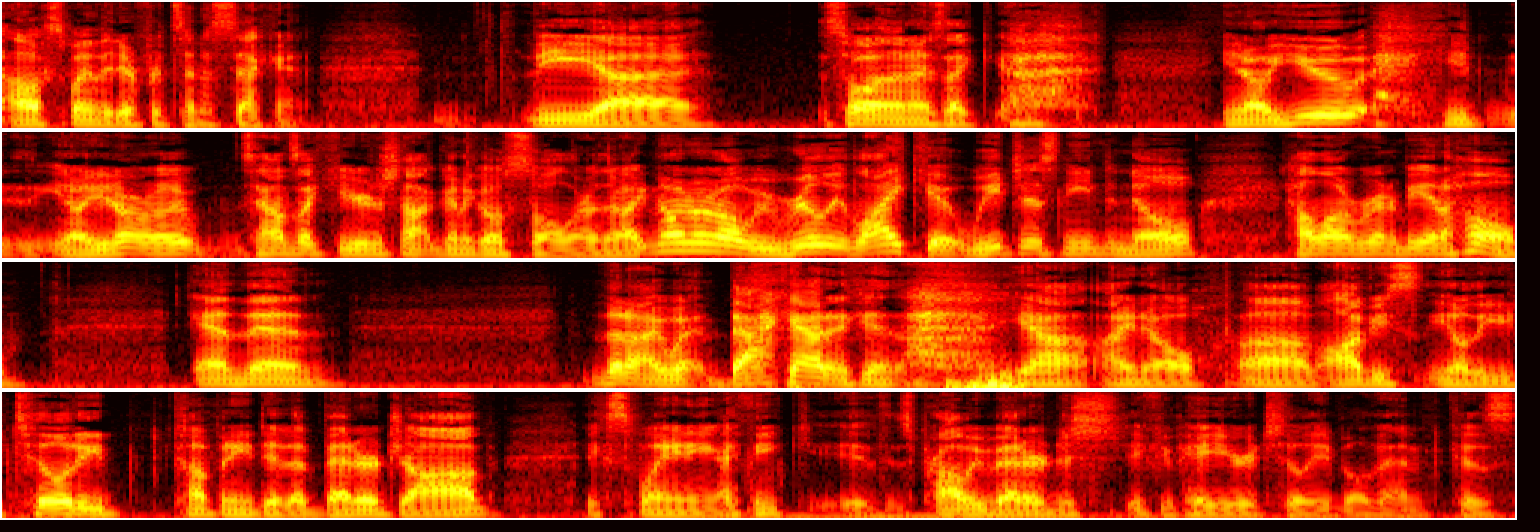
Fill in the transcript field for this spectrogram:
I'll explain the difference in a second. The uh so then I was like, ah, you know, you, you, you know, you don't really, sounds like you're just not going to go solar. And they're like, no, no, no, we really like it. We just need to know how long we're going to be in a home. And then, then I went back at it again. yeah, I know. Um, obviously, you know, the utility company did a better job explaining. I think it's probably better just if you pay your utility bill then because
